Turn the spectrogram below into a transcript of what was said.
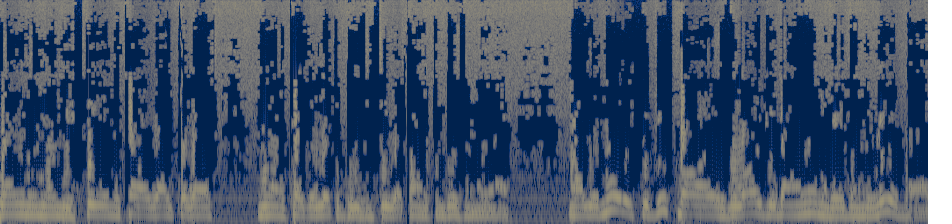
graining when you're steering the car right to left. You want to take a look at these and see what kind of condition they're in. Now you'll notice that this bar is larger diameter than the rear bar.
